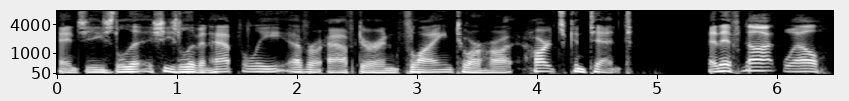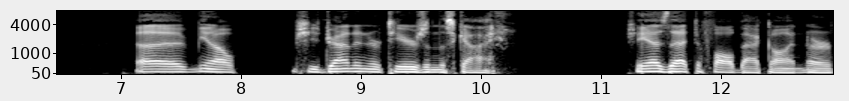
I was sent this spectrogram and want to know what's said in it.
and she's li- she's living happily ever after and flying to her heart, heart's content. And if not, well, uh, you know, she's drowning her tears in the sky. she has that to fall back on, or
